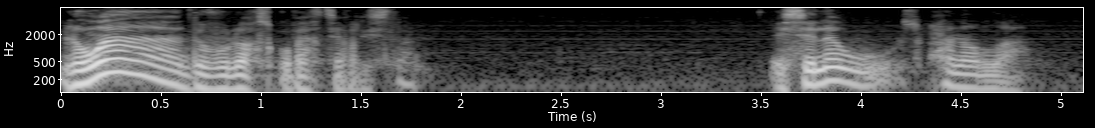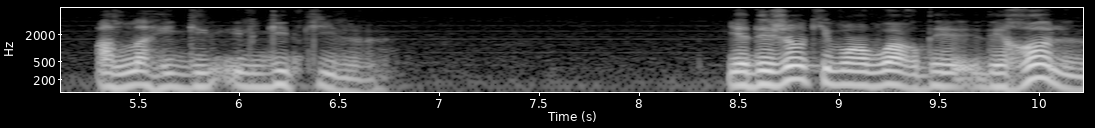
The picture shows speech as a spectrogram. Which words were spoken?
loin de vouloir se convertir à l'islam. Et c'est là où, subhanallah, Allah il guide qui il veut il y a des gens qui vont avoir des, rôles,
